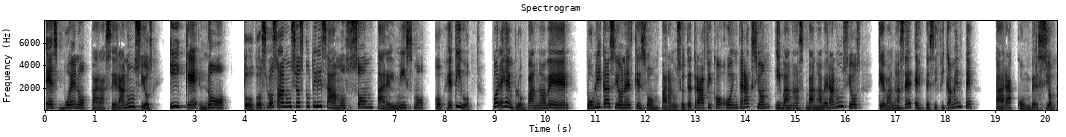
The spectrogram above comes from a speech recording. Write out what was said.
es bueno para hacer anuncios y que no todos los anuncios que utilizamos son para el mismo objetivo. Por ejemplo, van a ver publicaciones que son para anuncios de tráfico o interacción y van a, van a haber anuncios que van a ser específicamente para conversión.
